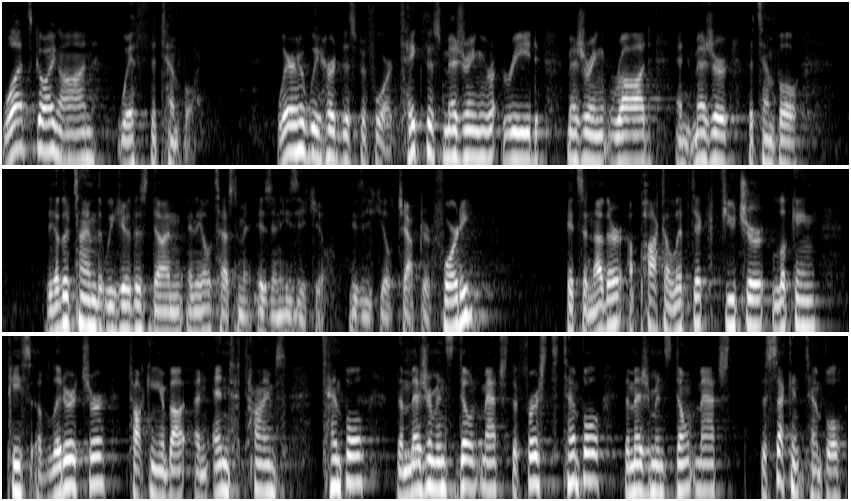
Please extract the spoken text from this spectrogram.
what's going on with the temple? Where have we heard this before? Take this measuring reed, measuring rod, and measure the temple the other time that we hear this done in the Old Testament is in Ezekiel, Ezekiel chapter 40. It's another apocalyptic, future looking piece of literature talking about an end times temple. The measurements don't match the first temple, the measurements don't match the second temple.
